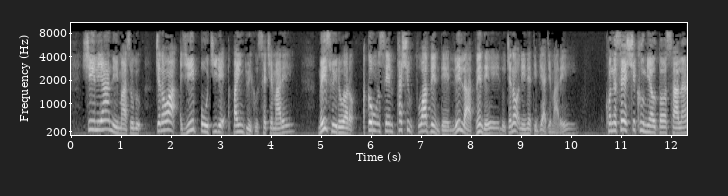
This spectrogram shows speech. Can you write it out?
။ရှေလျားနေမှာဆိုလို့ကျွန်တော်ကအရေးပိုကြီးတဲ့အပိုင်းတွေကိုဆက်ချင်ပါတယ်။မိษွေတို့ကတော့အကုန်အစင်ဖတ်ရှုသွားသင့်တယ်လေ့လာသင့်တယ်လို့ကျွန်တော်အနေနဲ့တင်ပြခြင်းပါတယ်။88ခုမြောက်သောဆာလံ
